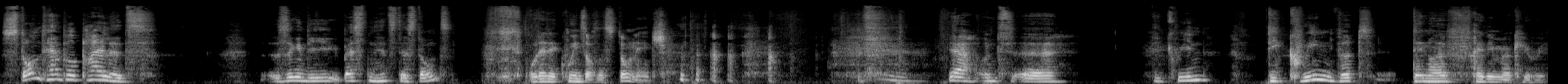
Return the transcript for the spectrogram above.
Stone Temple Pilots singen die besten Hits der Stones. Oder der Queens of the Stone Age. Ja, und äh, die Queen. Die Queen wird der neue Freddie Mercury.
